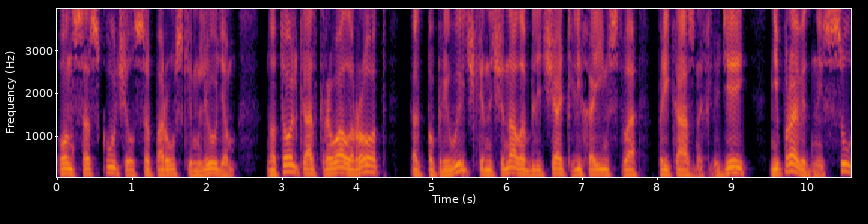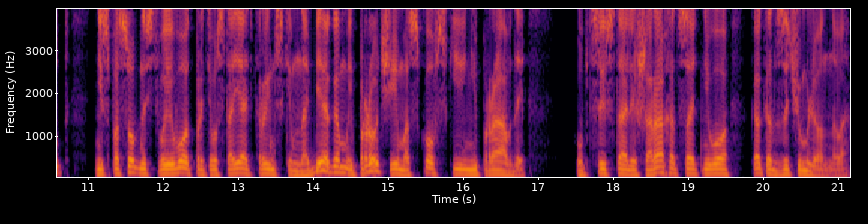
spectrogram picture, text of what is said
Он соскучился по русским людям, но только открывал рот, как по привычке начинал обличать лихаимство приказных людей, неправедный суд, неспособность воевод противостоять крымским набегам и прочие московские неправды. Купцы стали шарахаться от него, как от зачумленного.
